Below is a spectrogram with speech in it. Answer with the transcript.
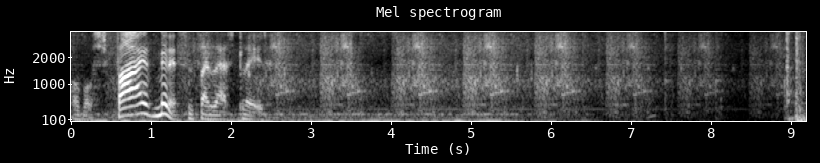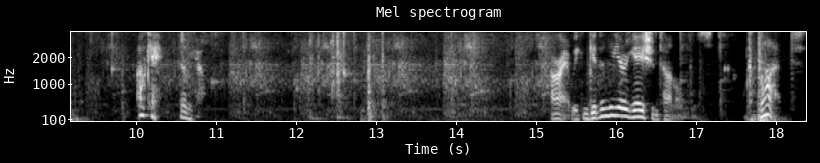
Almost five minutes since I last played. Okay, there we go. All right, we can get in the irrigation tunnels. But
